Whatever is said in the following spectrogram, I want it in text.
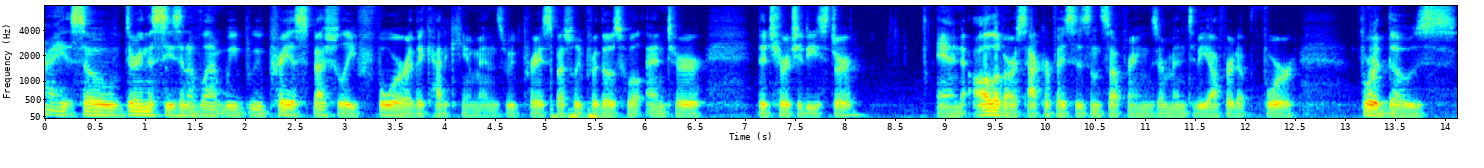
right? So during the season of Lent, we, we pray especially for the catechumens. We pray especially for those who will enter the church at Easter. And all of our sacrifices and sufferings are meant to be offered up for for those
